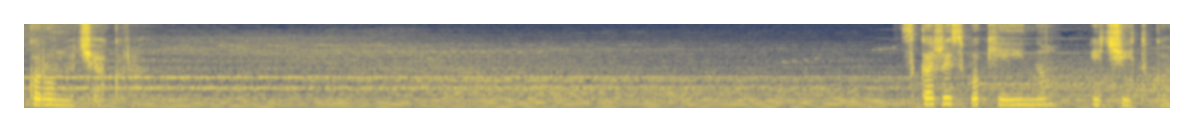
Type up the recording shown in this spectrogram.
в коронну чакру. Скажи спокійно і чітко.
